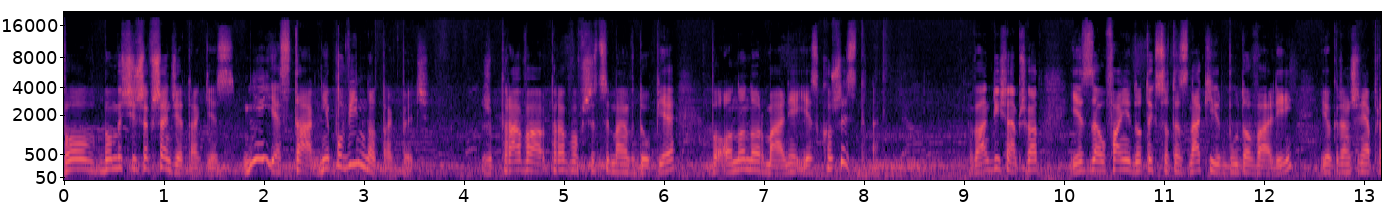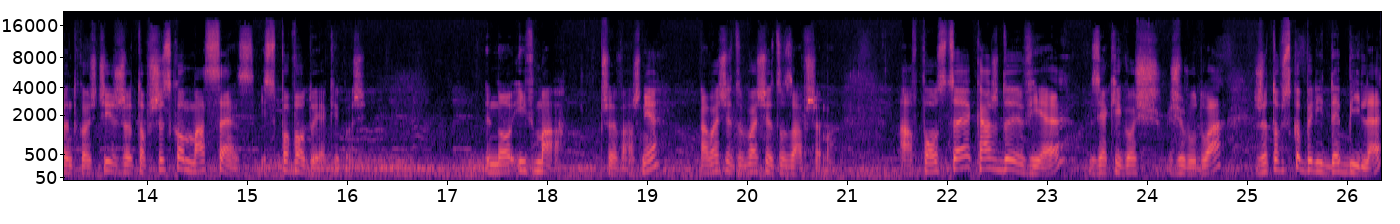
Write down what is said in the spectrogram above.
bo, bo myśli, że wszędzie tak jest. Nie jest tak, nie powinno tak być. Że prawa, prawo wszyscy mają w dupie, bo ono normalnie jest korzystne. W Anglii na przykład jest zaufanie do tych, co te znaki budowali i ograniczenia prędkości, że to wszystko ma sens i z powodu jakiegoś. No i ma przeważnie, a właśnie to, właśnie to zawsze ma. A w Polsce każdy wie z jakiegoś źródła, że to wszystko byli debile,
